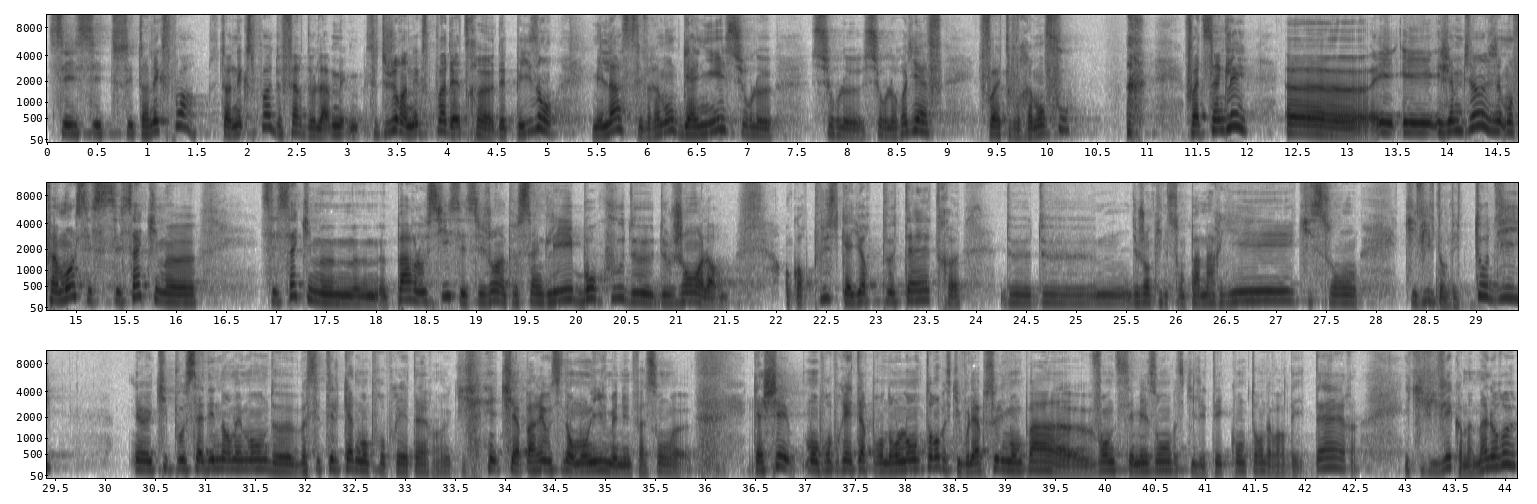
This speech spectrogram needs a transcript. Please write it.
C'est un exploit. C'est un exploit de faire de la. C'est toujours un exploit d'être euh, paysan. Mais là, c'est vraiment gagné sur le, sur le, sur le relief. Il faut être vraiment fou. Il faut être cinglé. Euh, et, j'aime bien, enfin moi, c'est ça qui me, c'est ça qui me, parle aussi, c'est ces gens un peu cinglés, beaucoup de, gens, alors encore plus qu'ailleurs peut-être, de, de, gens qui ne sont pas mariés, qui, sont, qui vivent dans des taudis euh, qui possède énormément de. Bah, C'était le cas de mon propriétaire, hein, qui, qui, apparaît aussi dans mon livre, mais d'une façon euh, cachée. Mon propriétaire, pendant longtemps, parce qu'il voulait absolument pas euh, vendre ses maisons, parce qu'il était content d'avoir des terres, et qui vivait comme un malheureux,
